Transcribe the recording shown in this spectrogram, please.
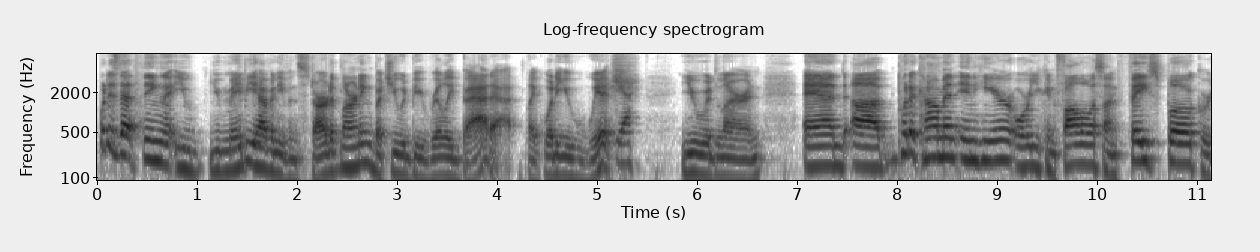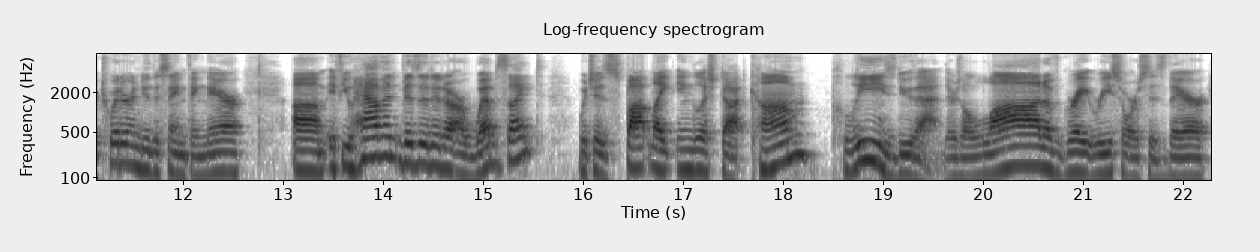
What is that thing that you you maybe haven't even started learning, but you would be really bad at? Like, what do you wish Yeah. you would learn? And uh, put a comment in here, or you can follow us on Facebook or Twitter and do the same thing there. Um, if you haven't visited our website, which is spotlightenglish.com, please do that. There's a lot of great resources there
